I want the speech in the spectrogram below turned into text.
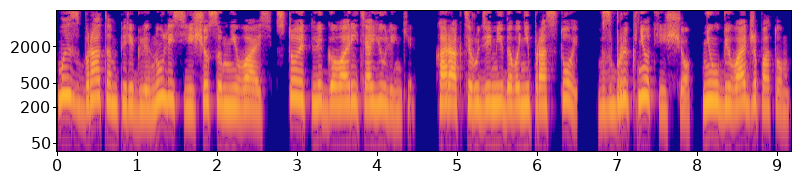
Мы с братом переглянулись, еще сомневаясь, стоит ли говорить о Юленьке. Характер у Демидова непростой, взбрыкнет еще, не убивать же потом.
